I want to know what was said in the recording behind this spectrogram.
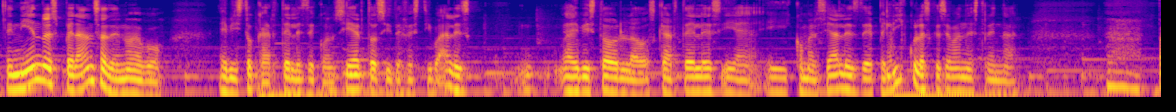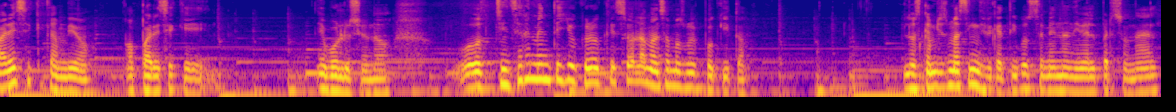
teniendo esperanza de nuevo. He visto carteles de conciertos y de festivales. He visto los carteles y, y comerciales de películas que se van a estrenar. Parece que cambió o parece que evolucionó. O sinceramente yo creo que solo avanzamos muy poquito. Los cambios más significativos se ven a nivel personal,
